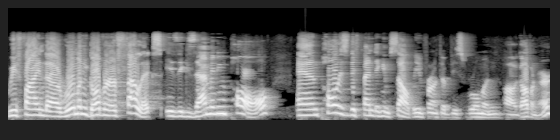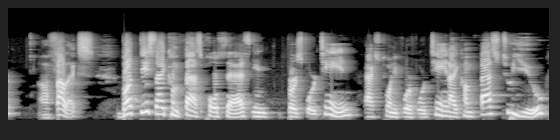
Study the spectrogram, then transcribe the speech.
we find the Roman governor Felix is examining Paul And Paul is defending himself in front of this Roman uh, governor, uh, Felix. But this I confess, Paul says in verse 14, Acts 24 14, I confess to you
